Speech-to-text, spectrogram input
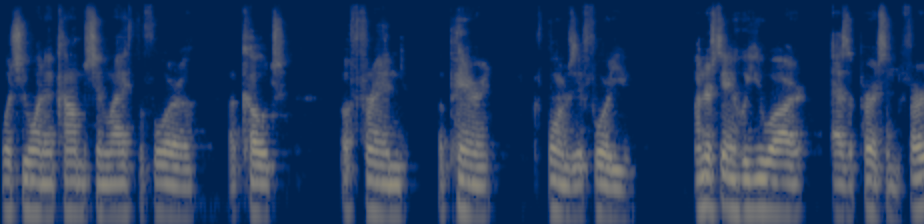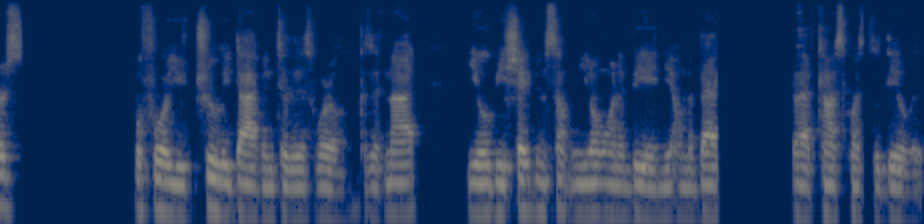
what you want to accomplish in life before a, a coach, a friend, a parent forms it for you. Understand who you are as a person first before you truly dive into this world. Because if not, you'll be shaping something you don't want to be, and on the back, you'll have consequences to deal with.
